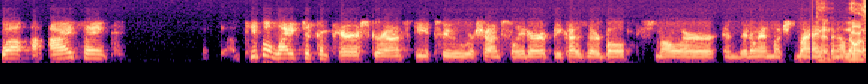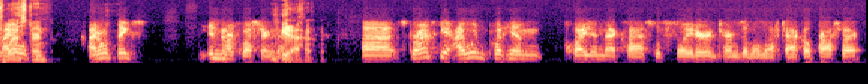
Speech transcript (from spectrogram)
Well, I think people like to compare Skoronski to Rashawn Slater because they're both smaller and they don't have much length. And and all that, but I don't- Northwestern. I don't think in Northwestern. Exactly. Yeah. Uh, Skoronski, I wouldn't put him quite in that class with Slater in terms of a left tackle prospect.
